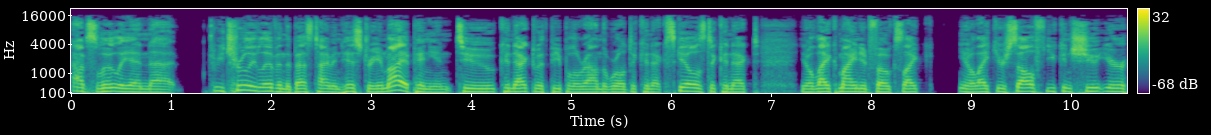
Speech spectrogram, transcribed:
Absolutely. And, uh, we truly live in the best time in history, in my opinion, to connect with people around the world, to connect skills, to connect, you know, like-minded folks like you know, like yourself, you can shoot your,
